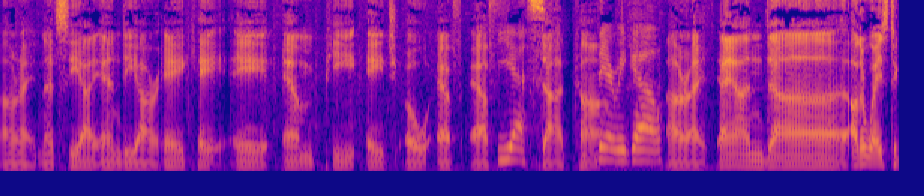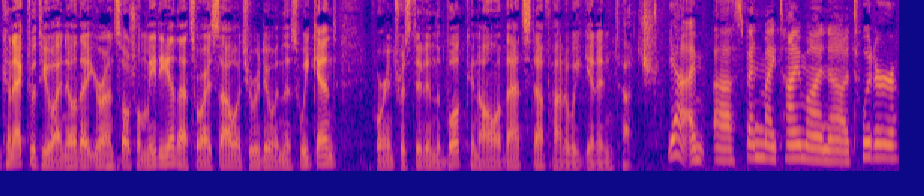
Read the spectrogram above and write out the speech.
All right. And that's C I N D R A K A M P H O F F Yes. dot com. There we go. All right. And uh, other ways to connect with you. I know that you're on social media. That's where I saw what you were doing this weekend. If we're interested in the book and all of that stuff, how do we get in touch? Yeah, I uh, spend my time on uh, Twitter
